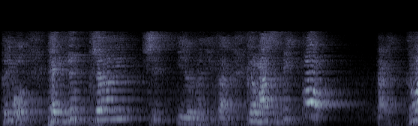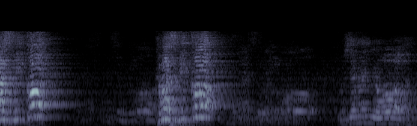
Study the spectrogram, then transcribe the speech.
그리고 106편 12절 보니까 그 말씀 믿고 그 말씀 믿고 그 말씀 믿고 요새는요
